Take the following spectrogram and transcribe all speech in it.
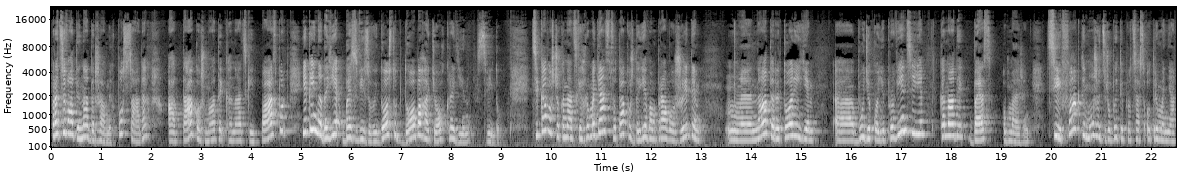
працювати на державних посадах, а також мати канадський паспорт, який надає безвізовий доступ до багатьох країн світу. Цікаво, що канадське громадянство також дає вам право жити на території е, будь-якої провінції Канади без обмежень. Ці факти можуть зробити процес отримання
